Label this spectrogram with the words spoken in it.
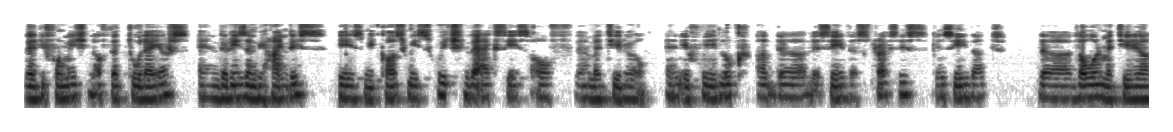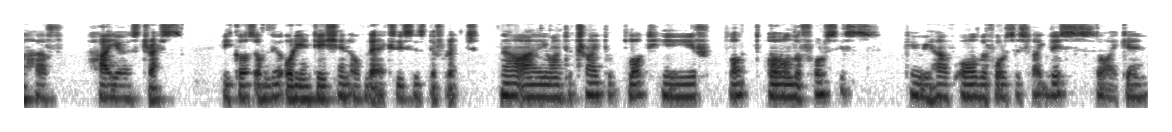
the deformation of the two layers and the reason behind this is because we switch the axis of the material. And if we look at the let's say the stresses you can see that the lower material have higher stress because of the orientation of the axis is different. Now I want to try to plot here plot all the forces. Okay we have all the forces like this so I can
